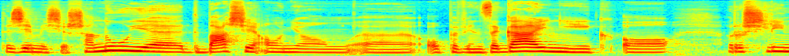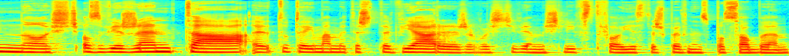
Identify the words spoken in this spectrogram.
tę ziemię się szanuje, dba się o nią, e, o pewien zagajnik, o roślinność, o zwierzęta. E, tutaj mamy też tę wiarę, że właściwie myśliwstwo jest też pewnym sposobem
